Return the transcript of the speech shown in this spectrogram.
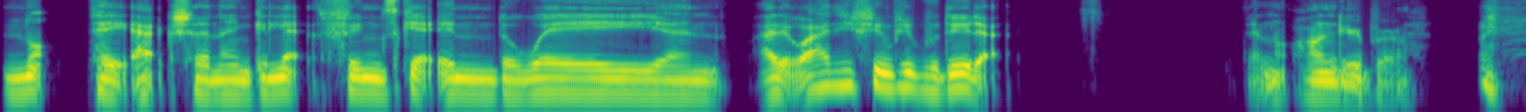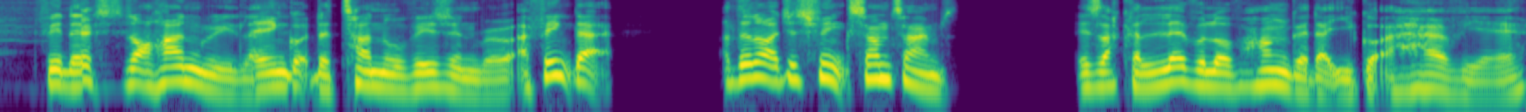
not take action and let things get in the way? And why, why do you think people do that? They're not hungry, bro. think they're just not hungry. They ain't got the tunnel vision, bro. I think that I don't know. I just think sometimes there's like a level of hunger that you got to have, yeah,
